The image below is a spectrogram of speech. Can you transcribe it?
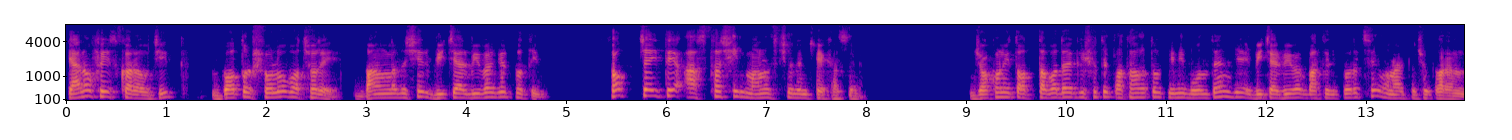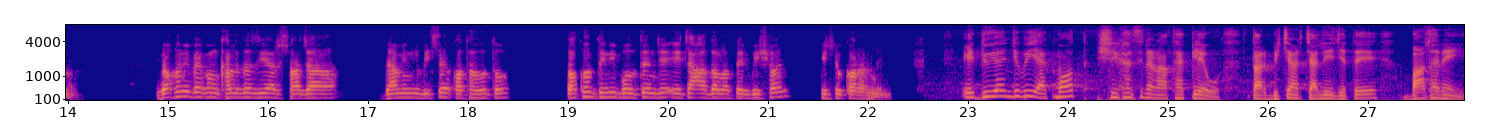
কেন ফেস করা উচিত? গত ষোলো বছরে বাংলাদেশের বিচার বিভাগের প্রতি সবচাইতে আস্থাশীল মানুষ ছিলেন শেখ হাসিনা। যখনই তত্ত্বাবধায়ক ইস্যুতে কথা হতো, তিনি বলতেন যে, বিচার বিভাগ বাতিল করেছে, ওনার কিছু করার নেই। যখনই বেগম খালেদা জিয়ার সাজা, জামিনের বিষয়ে কথা হতো, তখন তিনি বলতেন যে, এটা আদালতের বিষয়, কিছু করার নেই। এই দুই আইনজীবী একমত শেখ হাসিনা না থাকলেও তার বিচার চালিয়ে যেতে বাধা নেই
